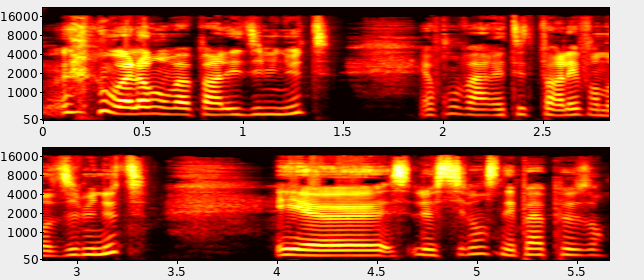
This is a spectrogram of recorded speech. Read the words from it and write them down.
Ou alors on va parler 10 minutes et après on va arrêter de parler pendant 10 minutes et euh, le silence n'est pas pesant.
